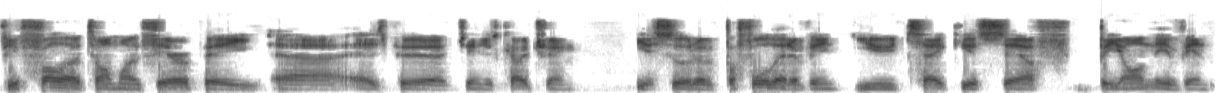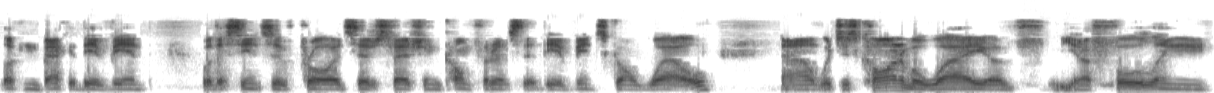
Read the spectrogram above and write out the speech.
If you follow timeline therapy uh, as per Gina's coaching, you sort of, before that event, you take yourself beyond the event, looking back at the event with a sense of pride, satisfaction, confidence that the event's gone well, uh, which is kind of a way of, you know, fooling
